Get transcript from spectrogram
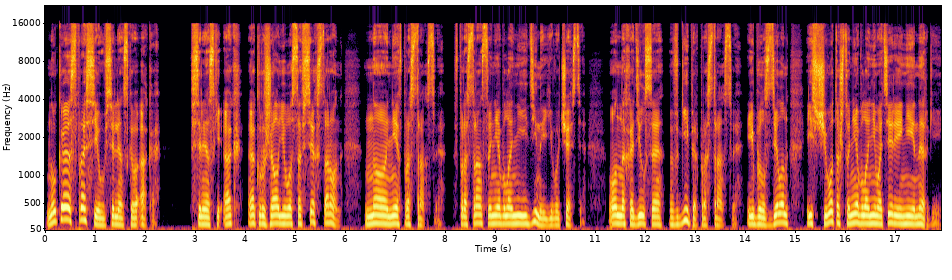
Ну-ка спроси у вселенского Ака. Вселенский ак окружал его со всех сторон, но не в пространстве. В пространстве не было ни единой его части. Он находился в гиперпространстве и был сделан из чего-то, что не было ни материи, ни энергии.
